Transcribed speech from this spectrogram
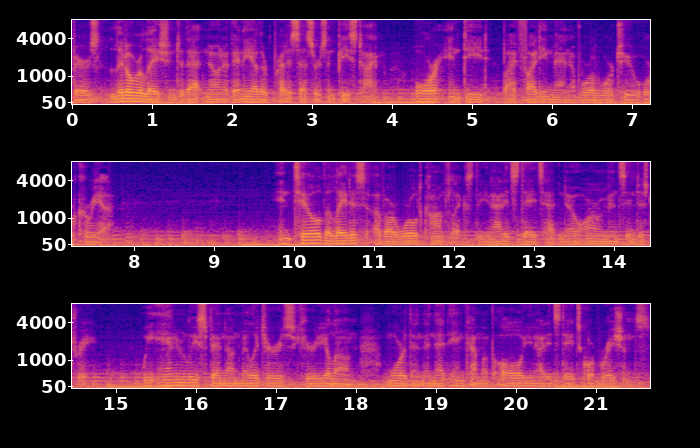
bears little relation to that known of any other predecessors in peacetime, or indeed by fighting men of World War II or Korea. Until the latest of our world conflicts, the United States had no armaments industry. We annually spend on military security alone more than the net income of all United States corporations.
